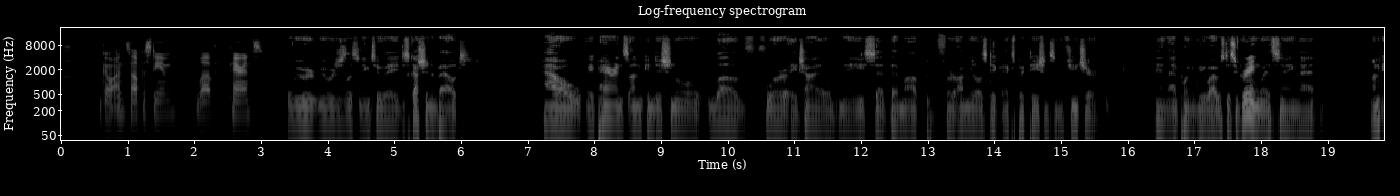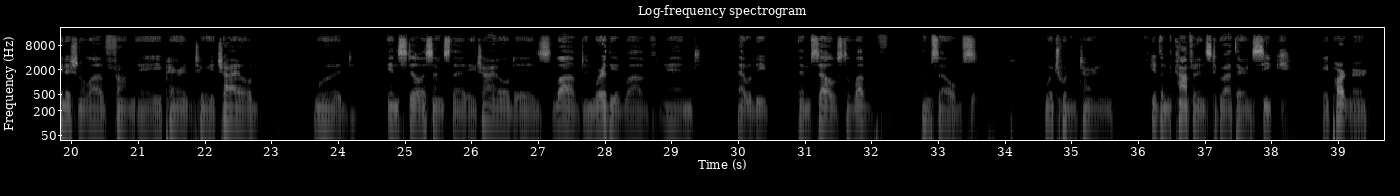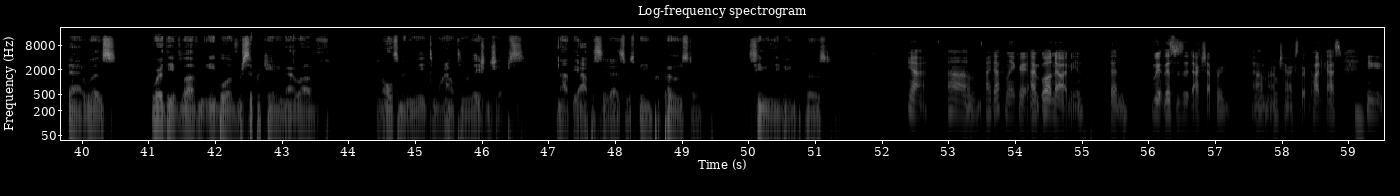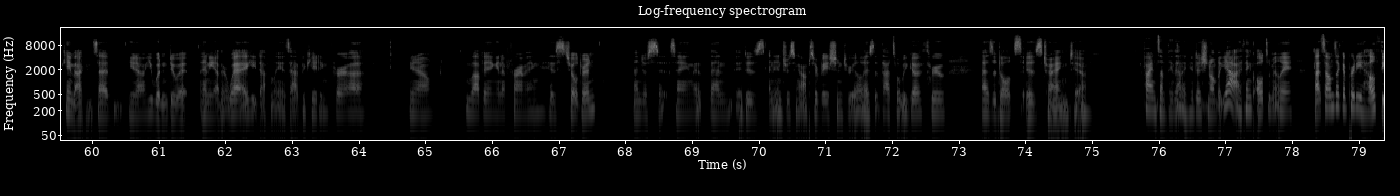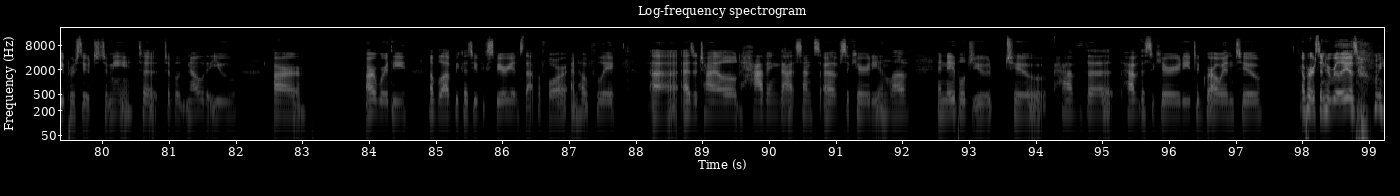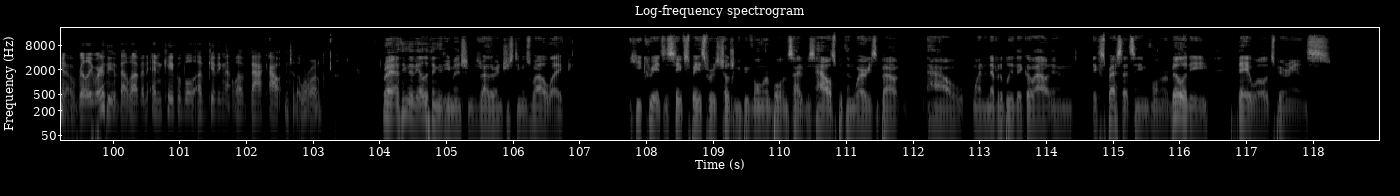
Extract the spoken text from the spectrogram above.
Go on, self esteem, love, parents. So we were we were just listening to a discussion about how a parent's unconditional love for a child may set them up for unrealistic expectations in the future. And that point of view I was disagreeing with, saying that unconditional love from a parent to a child would instill a sense that a child is loved and worthy of love, and that would leave themselves to love themselves, which would in turn give them the confidence to go out there and seek a partner that was worthy of love and able of reciprocating that love, and ultimately lead to more healthy relationships, not the opposite as was being proposed or seemingly being proposed. Yeah, um, I definitely agree. I, well, no, I mean, then we, this is a Dax Shepard um, armchair expert podcast. He came back and said, you know, he wouldn't do it any other way. He definitely is advocating for, uh, you know, loving and affirming his children. and just saying that then it is an interesting observation to realize that that's what we go through as adults is trying to find something that unconditional. But yeah, I think ultimately that sounds like a pretty healthy pursuit to me to to know that you are are worthy of love because you've experienced that before and hopefully uh, as a child having that sense of security and love enabled you to have the have the security to grow into a person who really is you know really worthy of that love and, and capable of giving that love back out into the world Right. I think that the other thing that he mentioned was rather interesting as well. Like, he creates a safe space where his children can be vulnerable inside of his house, but then worries about how, when inevitably they go out and express that same vulnerability, they will experience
